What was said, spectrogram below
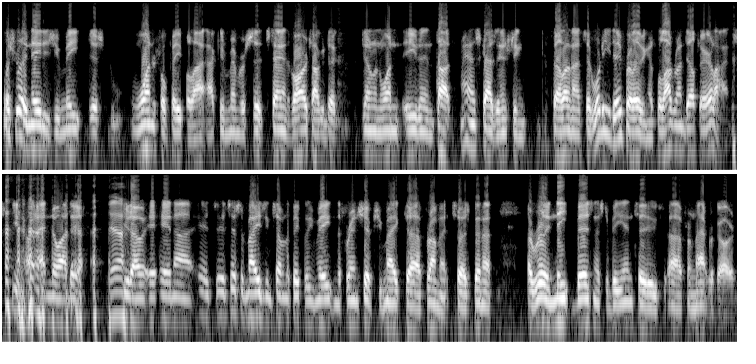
what's really neat is you meet just wonderful people. I, I can remember sit, standing at the bar talking to a gentleman one evening and thought, man, this guy's an interesting fellow. And I said, what do you do for a living? He goes, well, I run Delta Airlines. You know, I had no idea. Yeah. You know, and uh, it's it's just amazing some of the people you meet and the friendships you make uh, from it. So it's been a a really neat business to be into uh, from that regard.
